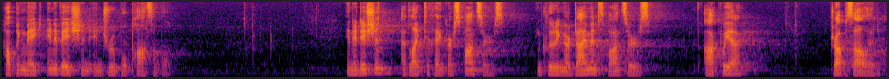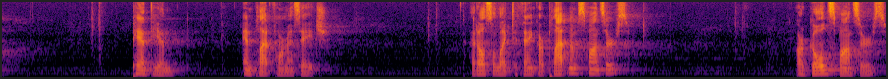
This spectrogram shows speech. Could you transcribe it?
helping make innovation in Drupal possible. In addition, I'd like to thank our sponsors, including our diamond sponsors, Acquia, Dropsolid, Pantheon, and Platform SH. I'd also like to thank our platinum sponsors, our gold sponsors,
